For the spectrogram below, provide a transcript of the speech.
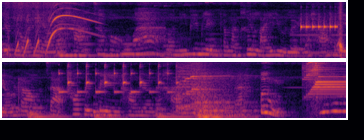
เรียบร้อยแล้วนะคะ จะบอกว่าตอนนี้พี่มิลินกำลังขึ้นไลฟ์อยู่เลยนะคะ เดี๋ยวเราจะเข้าไปเปย์เขาแล้วนะคะเลยนะปึ้งนี่ไง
